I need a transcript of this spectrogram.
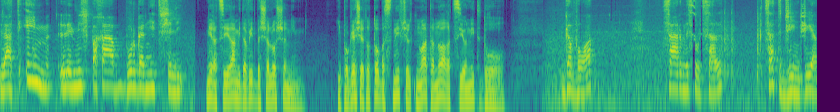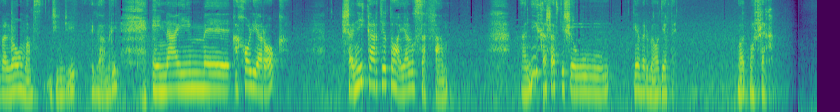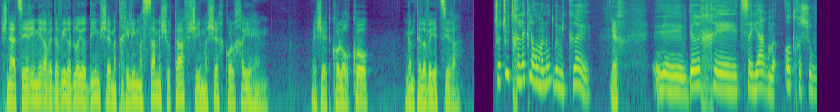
להתאים למשפחה בורגנית שלי. מירה צעירה מדוד בשלוש שנים. היא פוגשת אותו בסניף של תנועת הנוער הציונית דרור. גבוה, שיער מסולסל, קצת ג'ינג'י, אבל לא ממש ג'ינג'י לגמרי, עיניים אה, כחול ירוק. כשאני הכרתי אותו היה לו שפם. אני חשבתי שהוא גבר מאוד יפה, מאוד מושך. שני הצעירים, מירה ודוד, עוד לא יודעים שהם מתחילים מסע משותף שיימשך כל חייהם, ושאת כל אורכו גם תלווה יצירה. אני חושבת שהוא התחלק לאומנות במקרה. איך? אה, דרך אה, צייר מאוד חשוב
